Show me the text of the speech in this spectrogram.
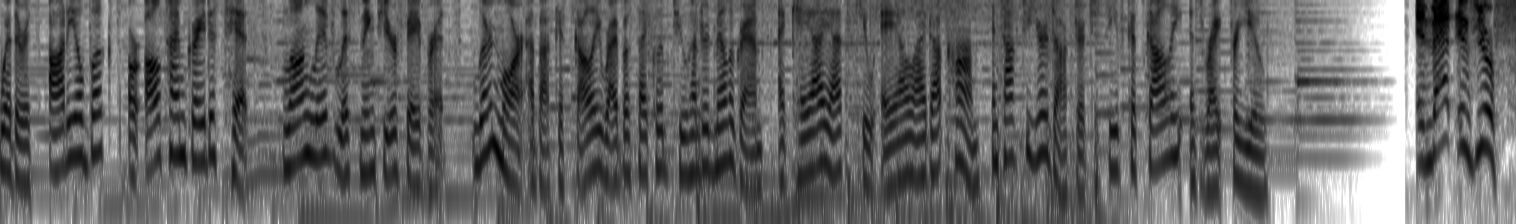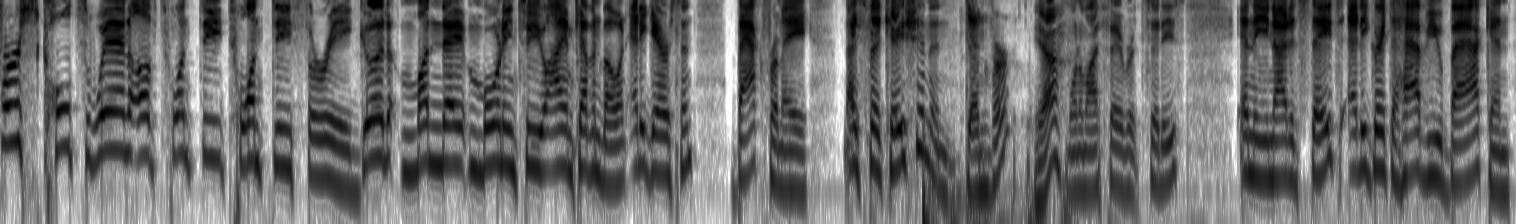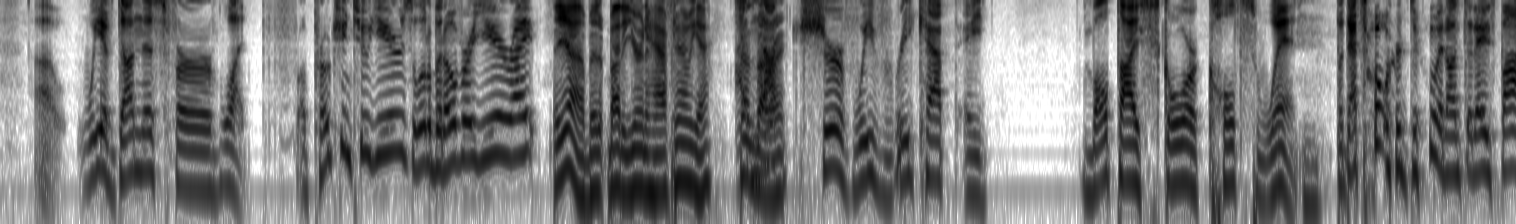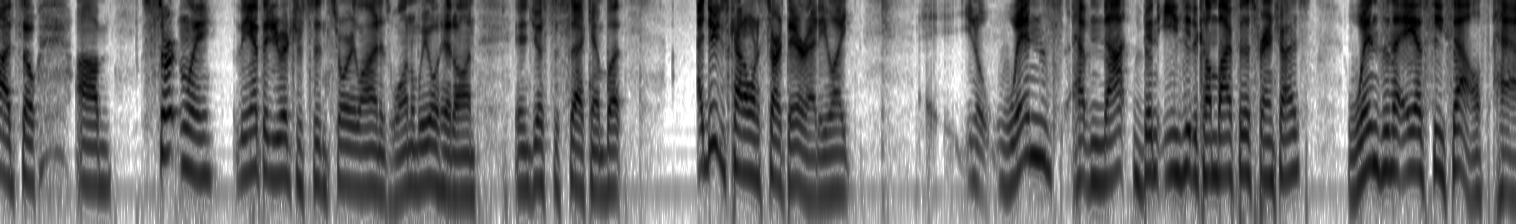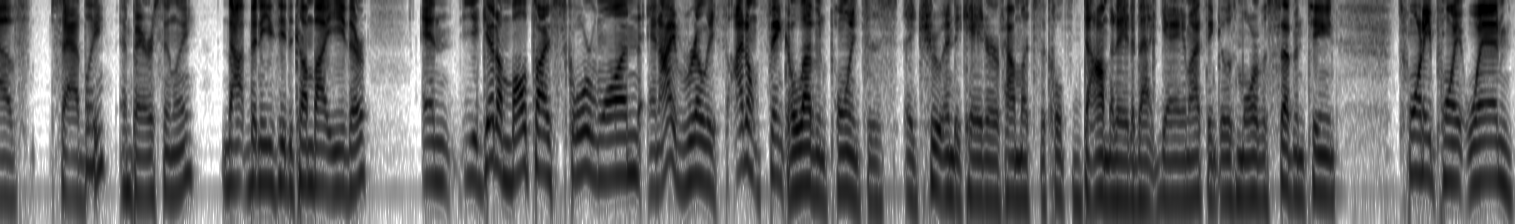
Whether it's audiobooks or all-time greatest hits, long live listening to your favorites. Learn more about Kisqali ribociclib 200 milligrams at kisqali.com and talk to your doctor to see if Kisqali is right for you. And that is your first Colts win of 2023. Good Monday morning to you. I am Kevin Bowen, Eddie Garrison, back from a nice vacation in Denver. Yeah. One of my favorite cities in the United States. Eddie, great to have you back. And uh, we have done this for what? Approaching two years, a little bit over a year, right? Yeah, but about a year and a half now. Yeah, sounds I'm about not right. sure if we've recapped a multi-score Colts win, but that's what we're doing on today's pod. So um, certainly the Anthony Richardson storyline is one we will hit on in just a second. But I do just kind of want to start there, Eddie. Like, you know, wins have not been easy to come by for this franchise. Wins in the AFC South have, sadly, embarrassingly, not been easy to come by either. And you get a multi-score one and i really i don't think 11 points is a true indicator of how much the colts dominated that game. I think it was more of a 17 20 point win.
